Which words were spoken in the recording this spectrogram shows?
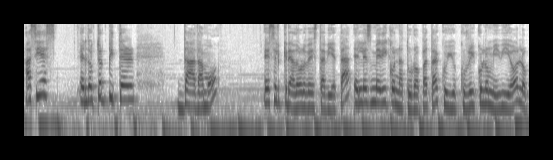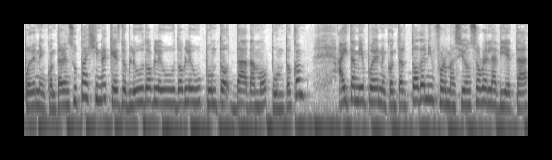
Así es, el doctor Peter Dadamo es el creador de esta dieta. Él es médico naturópata cuyo currículum y bio lo pueden encontrar en su página que es www.dadamo.com. Ahí también pueden encontrar toda la información sobre la dieta,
